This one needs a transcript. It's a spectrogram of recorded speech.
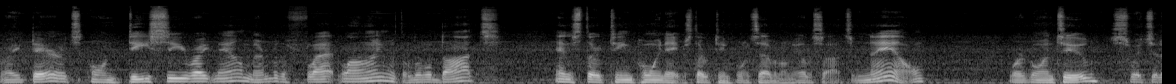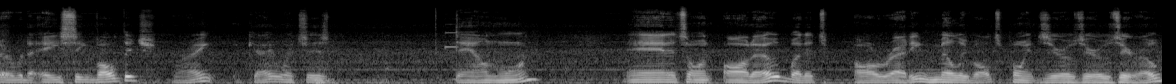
Right there, it's on DC right now. Remember the flat line with the little dots? And it's 13.8, it's 13.7 on the other side. So now, we're going to switch it over to AC voltage, right? Okay, which is down one. And it's on auto, but it's already millivolts 0.000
